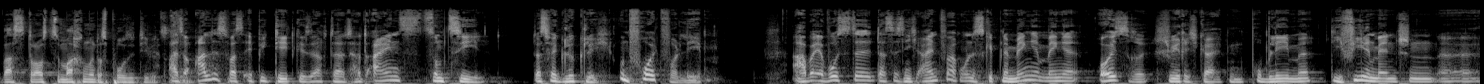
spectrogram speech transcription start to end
was draus zu machen und das Positive zu Also alles, was Epiktet gesagt hat, hat eins zum Ziel, dass wir glücklich und freudvoll leben. Aber er wusste, das ist nicht einfach und es gibt eine Menge, Menge äußere Schwierigkeiten, Probleme, die vielen Menschen äh,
